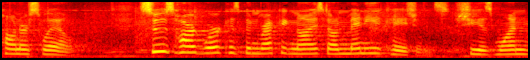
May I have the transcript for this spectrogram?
Conor Swail. Sue's hard work has been recognized on many occasions. She has won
